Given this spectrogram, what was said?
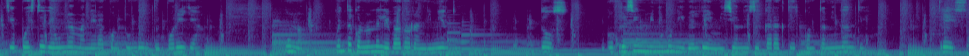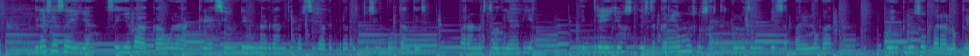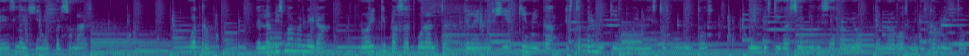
se apueste de una manera contundente por ella. 1. Cuenta con un elevado rendimiento. 2. Ofrece un mínimo nivel de emisiones de carácter contaminante. 3. Gracias a ella se lleva a cabo la creación de una gran diversidad de productos importantes para nuestro día a día. Entre ellos destacaríamos los artículos de limpieza para el hogar o incluso para lo que es la higiene personal. 4. De la misma manera, no hay que pasar por alto que la energía química está permitiendo en estos momentos la investigación y desarrollo de nuevos medicamentos,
